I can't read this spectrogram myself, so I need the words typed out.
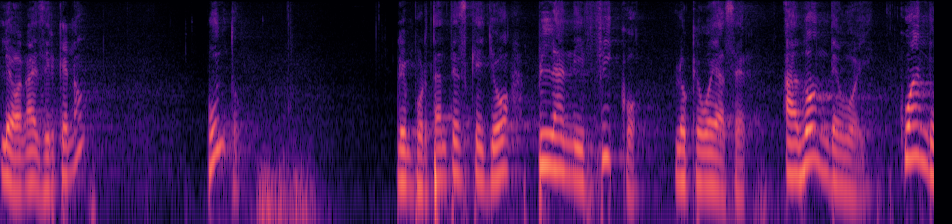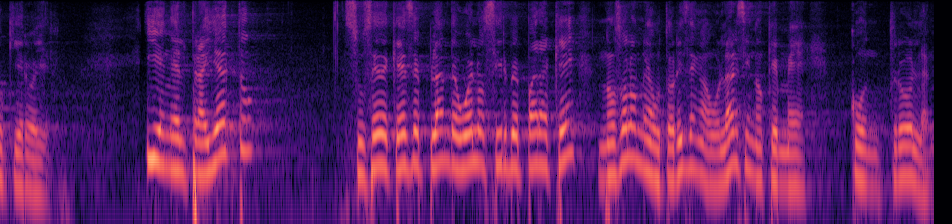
le van a decir que no. Punto. Lo importante es que yo planifico lo que voy a hacer, a dónde voy, cuándo quiero ir. Y en el trayecto sucede que ese plan de vuelo sirve para que no solo me autoricen a volar, sino que me controlan,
